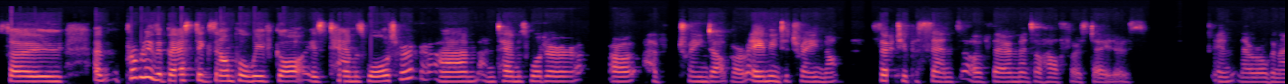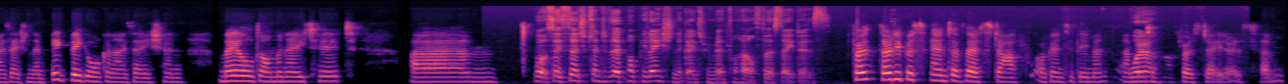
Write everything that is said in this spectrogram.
So um, probably the best example we've got is Thames Water, um, and Thames Water are, have trained up or aiming to train up 30% of their mental health first aiders in their organization. They're a big, big organization, male dominated. Um, what, so 30% of their population are going to be mental health first aiders? 30% of their staff are going to be men- uh, wow. mental health first aiders, um,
